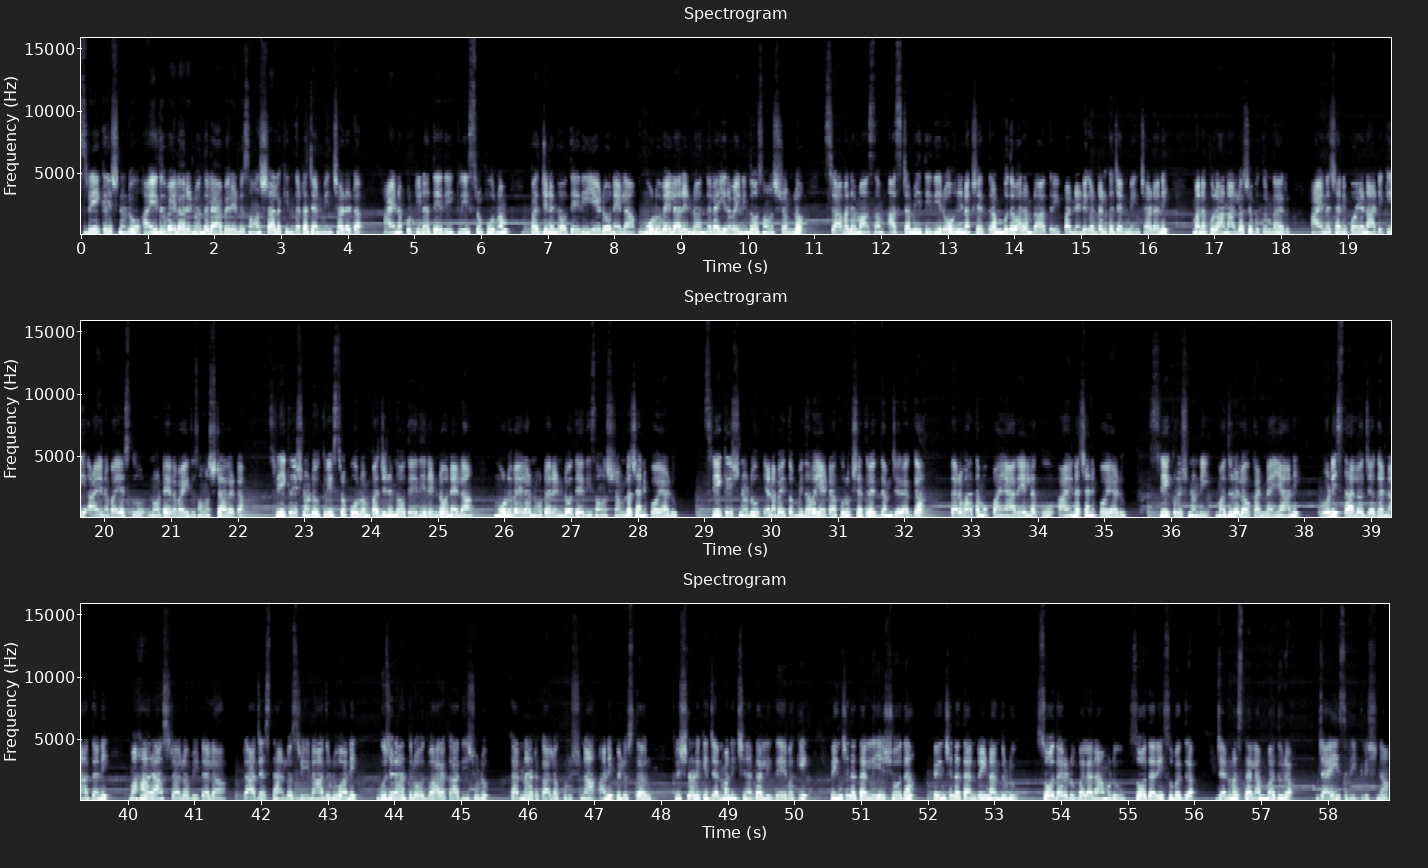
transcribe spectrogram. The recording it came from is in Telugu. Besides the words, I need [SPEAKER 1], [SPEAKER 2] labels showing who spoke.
[SPEAKER 1] శ్రీకృష్ణుడు ఐదు వేల రెండు వందల యాభై రెండు సంవత్సరాల కిందట జన్మించాడట. ఆయన పుట్టిన తేదీ క్రీస్తు పూర్వం పద్దెనిమిదవ తేదీ ఏడో నెల మూడు వేల రెండు వందల ఇరవై ఎనిమిదవ సంవత్సరంలో శ్రావణ మాసం అష్టమి తిథి రోహిణి నక్షత్రం బుధవారం రాత్రి పన్నెండు గంటలకు జన్మించాడని మన పురాణాల్లో చెబుతున్నారు. ఆయన చనిపోయే నాటికి ఆయన వయస్సు నూట ఇరవై ఐదు సంవత్సరాలట. శ్రీకృష్ణుడు క్రీస్తు పూర్వం పద్దెనిమిదవ తేదీ రెండో నెల మూడు వేల నూట రెండో తేదీ సంవత్సరంలో చనిపోయాడు. శ్రీకృష్ణుడు ఎనభై తొమ్మిదవ ఏట కురుక్షేత్ర యుద్ధం జరగ్గా తరువాత ముప్పై ఆరేళ్ళకు ఆయన చనిపోయాడు. శ్రీకృష్ణుని మధురలో కన్నయ్య అని ఒడిశాలో జగన్నాథ్ అని మహారాష్ట్రలో విఠల రాజస్థాన్లో శ్రీనాథుడు అని గుజరాత్లో ద్వారకాధీశుడు కర్ణాటకలో కృష్ణ అని పిలుస్తారు. కృష్ణుడికి జన్మనిచ్చిన తల్లి దేవకి పెంచిన తల్లి యశోద పెంచిన తండ్రి నందుడు సోదరుడు బలరాముడు సోదరి సుభద్ర. జన్మస్థలం మధుర. जय श्री कृष्णा।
